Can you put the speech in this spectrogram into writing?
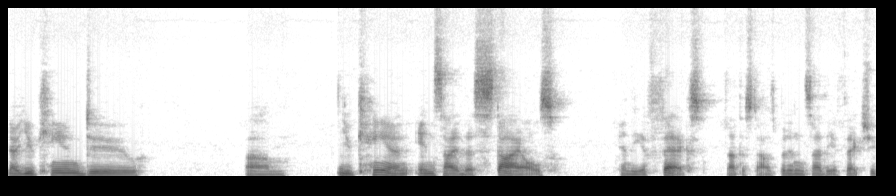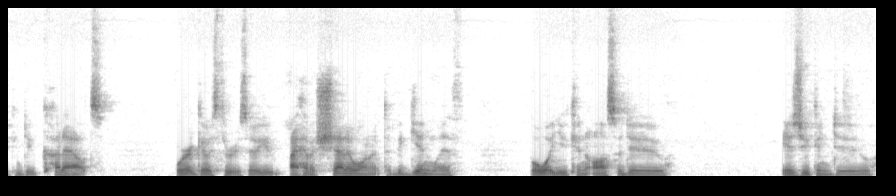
Now you can do, um, you can inside the styles and the effects, not the styles, but inside the effects, you can do cutouts where it goes through. So you, I have a shadow on it to begin with, but what you can also do is you can do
